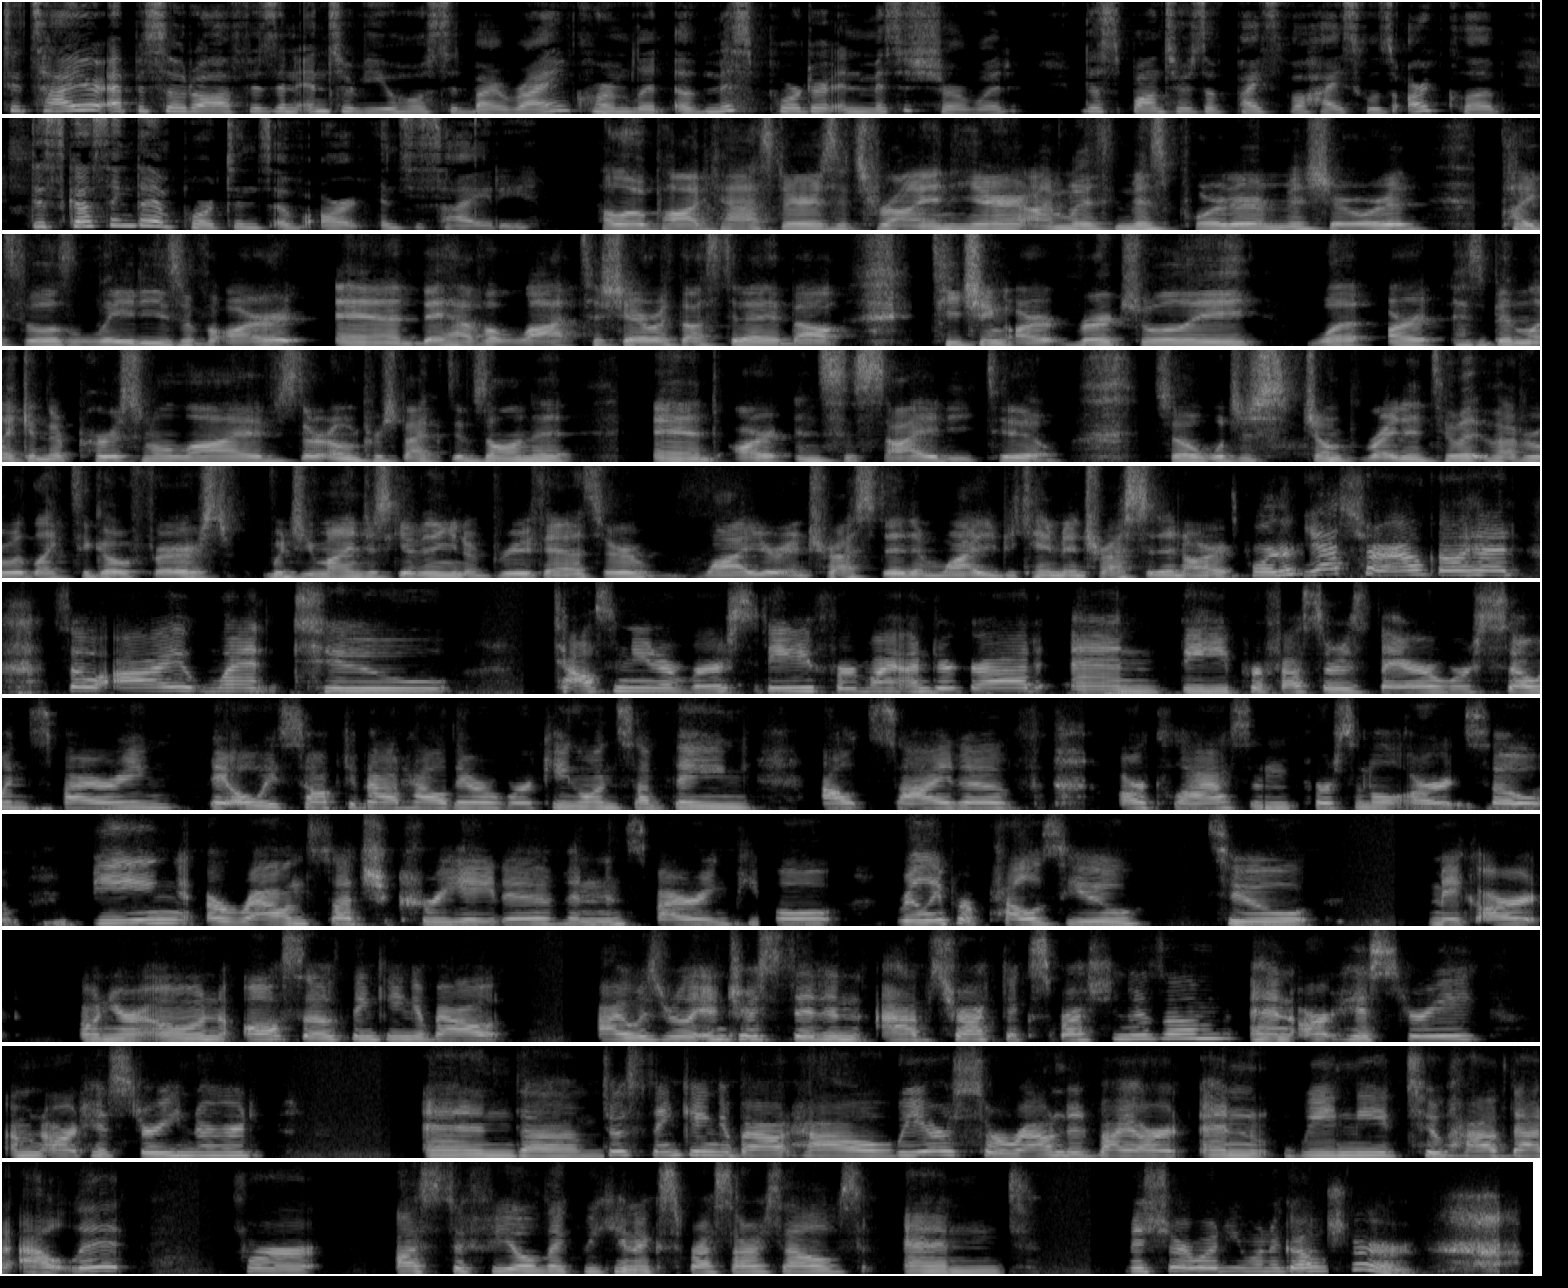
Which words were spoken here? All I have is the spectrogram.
To tie our episode off is an interview hosted by Ryan Kornblit of Miss Porter and Mrs. Sherwood, the sponsors of Pikesville High School's art club, discussing the importance of art in society. Hello, podcasters. It's Ryan here. I'm with Miss Porter and Miss Sherwood, Pikesville's Ladies of Art, and they have a lot to share with us today about teaching art virtually, what art has been like in their personal lives, their own perspectives on it, and art in society too. So we'll just jump right into it. Whoever would like to go first, would you mind just giving a brief answer why you're interested and why you became interested in art? Porter? Yeah, sure. I'll go ahead. So I went to Towson University for my undergrad, and the professors there were so inspiring. They always talked about how they were working on something outside of our class and personal art. So, being around such creative and inspiring people really propels you to make art on your own. Also, thinking about I was really interested in abstract expressionism and art history. I'm an art history nerd and um, just thinking about how we are surrounded by art and we need to have that outlet for us to feel like we can express ourselves. And miss sherwood you want to go? Sure.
